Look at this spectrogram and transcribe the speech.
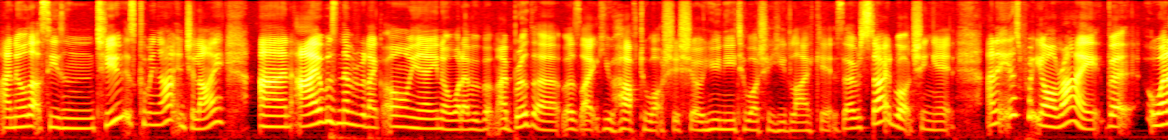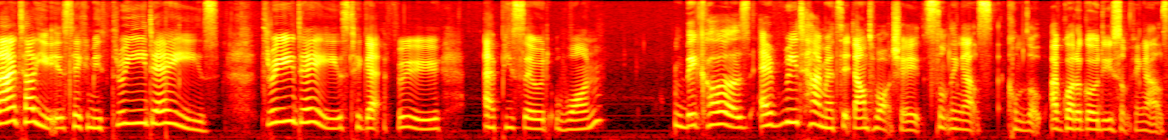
I know that season two is coming out in July. And I was never like, oh, yeah, you know, whatever. But my brother was like, you have to watch this show. You need to watch it. You'd like it. So I started watching it and it is pretty all right. But when I tell you, it's taken me three days, three days to get through episode one because every time I sit down to watch it, something else comes up. I've got to go do something else.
